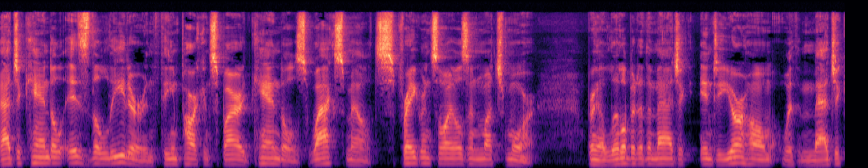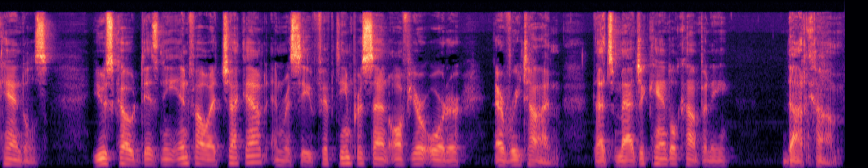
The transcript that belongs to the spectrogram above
Magic Candle is the leader in theme park inspired candles, wax melts, fragrance oils, and much more. Bring a little bit of the magic into your home with Magic Candles. Use code DisneyInfo at checkout and receive 15% off your order every time. That's magiccandlecompany.com.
